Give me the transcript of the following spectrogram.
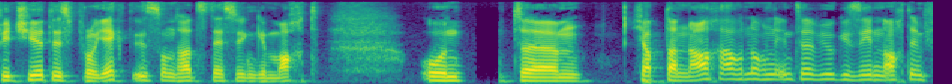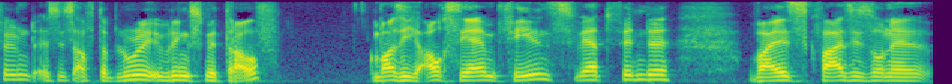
budgetiertes Projekt ist und hat es deswegen gemacht. Und ähm, ich habe danach auch noch ein Interview gesehen nach dem Film. Es ist auf der Blu-ray übrigens mit drauf was ich auch sehr empfehlenswert finde, weil es quasi so eine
